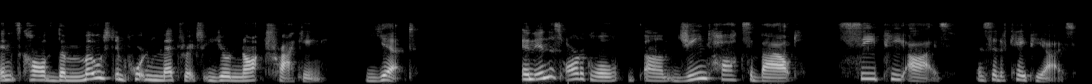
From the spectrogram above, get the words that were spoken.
and it's called The Most Important Metrics You're Not Tracking Yet. And in this article, um, Gene talks about CPIs instead of KPIs.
